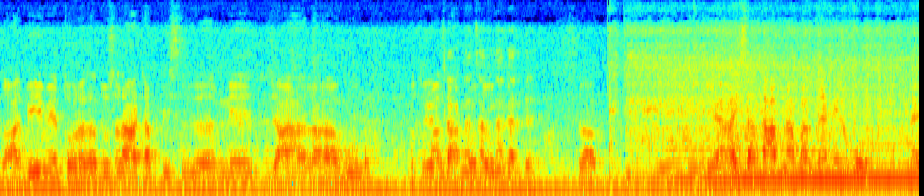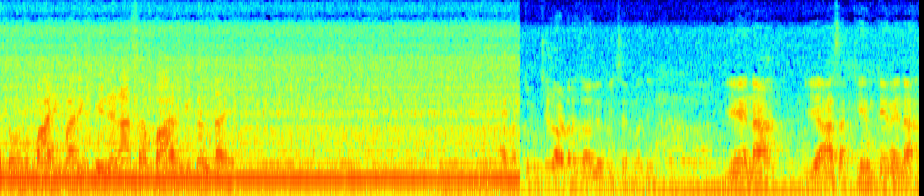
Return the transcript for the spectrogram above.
तो अभी मैं थोड़ा सा दूसरा आटा पीसने जा रहा हूँ। तो तुम्हाला दाखवतो करते। सब। ऐसा दाबना पड़ता है मेरे को। नहीं तो बारीक बारीक पील है ना सब बाहर निकलता है। आता तुमचीच ऑर्डर चालू आहे किचनमध्ये ये ना ये असा थेंब थेंब है ना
